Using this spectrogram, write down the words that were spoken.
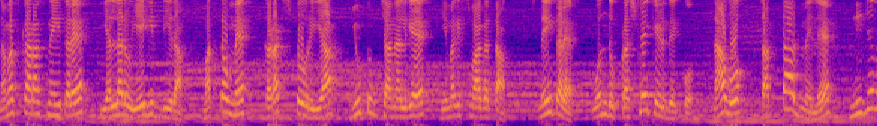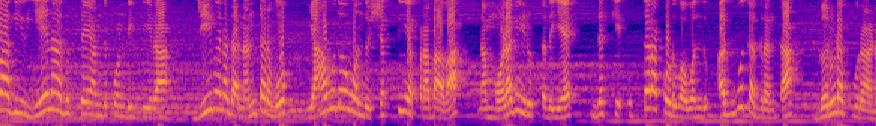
ನಮಸ್ಕಾರ ಸ್ನೇಹಿತರೆ, ಎಲ್ಲರೂ ಹೇಗಿದ್ದೀರಾ? ಮತ್ತೊಮ್ಮೆ ಕಡಕ್ ಸ್ಟೋರಿಯ ಯೂಟ್ಯೂಬ್ ಚಾನೆಲ್ಗೆ ನಿಮಗೆ ಸ್ವಾಗತ. ಸ್ನೇಹಿತರೆ, ಒಂದು ಪ್ರಶ್ನೆ ಕೇಳಬೇಕು. ನಾವು ಸತ್ತಾದ್ಮೇಲೆ ನಿಜವಾಗಿಯೂ ಏನಾಗುತ್ತೆ ಅಂದುಕೊಂಡಿದ್ದೀರಾ? ಜೀವನದ ನಂತರವೂ ಯಾವುದೋ ಒಂದು ಶಕ್ತಿಯ ಪ್ರಭಾವ ನಮ್ಮೊಳಗೆ ಇರುತ್ತದೆಯೇ? ಇದಕ್ಕೆ ಉತ್ತರ ಕೊಡುವ ಒಂದು ಅದ್ಭುತ ಗ್ರಂಥ ಗರುಡ ಪುರಾಣ.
